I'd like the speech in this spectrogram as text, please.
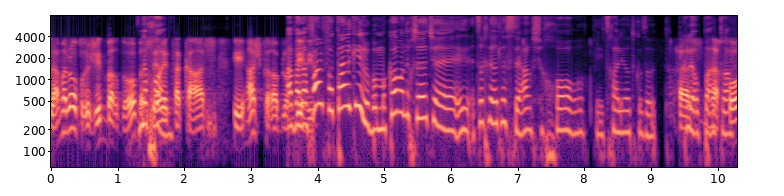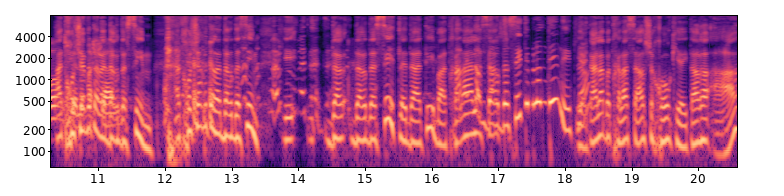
למה לא? בריז'יט ברדו, נכון. בסרט הכעס, היא אשכרה בלונדינית. אבל הפאם פאטל, כאילו, במקור אני חושבת שצריך להיות לה שיער שחור, והיא צריכה להיות כזאת קליאופטרה. נכון, את חושבת על הדרדסים. את חושבת על הדרדסים. כי דרדסית, לדעתי, בהתחלה היה לה שיער... מה פתאום, דרדסית היא בלונדינית, לא? היא הייתה לה בהתחלה שיער שחור כי היא הייתה רעה,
